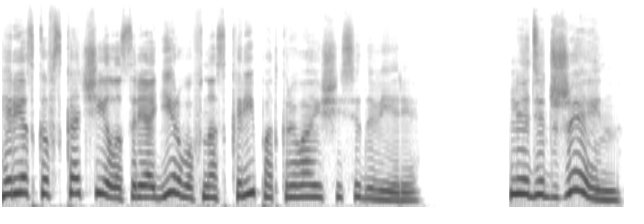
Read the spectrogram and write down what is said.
и резко вскочила, среагировав на скрип открывающейся двери. «Леди Джейн!»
